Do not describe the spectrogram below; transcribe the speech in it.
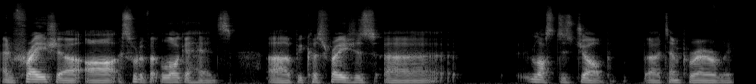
and Frasier are sort of at loggerheads uh, because Frasier's uh, lost his job uh, temporarily.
